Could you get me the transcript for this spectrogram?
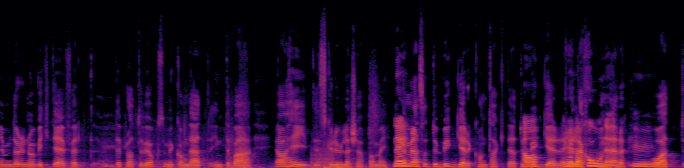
Ja, men då är det nog viktigare, för att det pratar vi också mycket om, det att inte bara Ja, hej, skulle du vilja köpa mig? Nej. men alltså att du bygger kontakter, att du Ja, bygger relationer. relationer. Mm. Och att,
